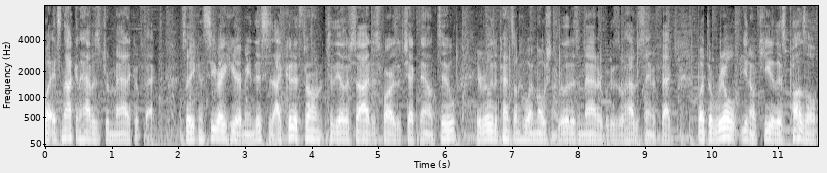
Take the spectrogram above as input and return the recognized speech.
but it's not going to have as dramatic effect. So you can see right here, I mean, this is, I could have thrown to the other side as far as a check down too. It really depends on who I motion. It really doesn't matter because it'll have the same effect. But the real, you know, key to this puzzle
